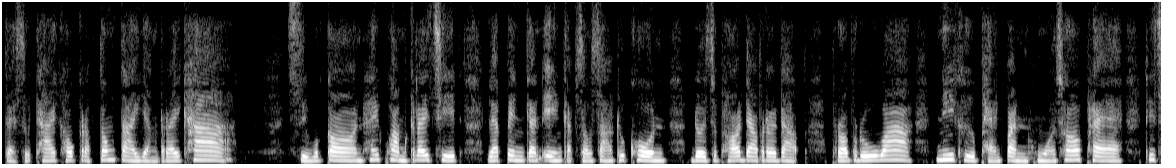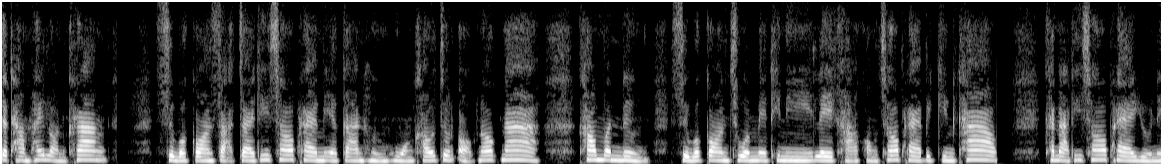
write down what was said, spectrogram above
แต่สุดท้ายเขากลับต้องตายอย่างไร้ค่า ศิวกรให้ความใกล้ชิด และเป็นกันเองกับสาวๆทุกคน โดยเฉพาะดาวประดับ เพราะรู้ว่านี่คือแผนปั่นหัวช่อแพรที่จะทำให้หล่อนคลั่งศิวกรสะใจที่ช่อแพรมีอาการหึงหวงเขาจนออกนอกหน้าค่ำวันหนึ่ง ศิวกรชวนเมทินีเลขาของช่อแพรไปกินข้าว ขณะที่ช่อแพรอยู่ใน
